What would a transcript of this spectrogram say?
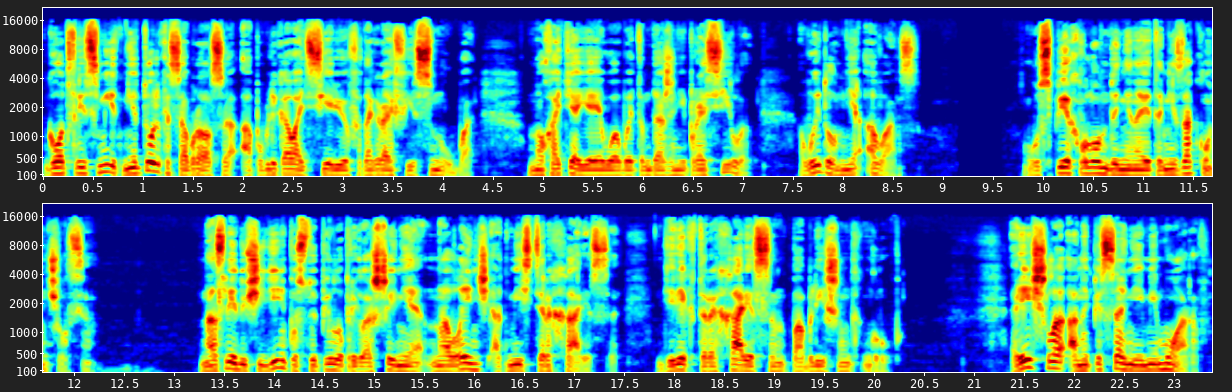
Годфри Смит не только собрался опубликовать серию фотографий с нуба, но хотя я его об этом даже не просила, выдал мне аванс. Успех в Лондоне на этом не закончился. На следующий день поступило приглашение на ленч от мистера Харриса, директора Харрисон Publishing Group. Речь шла о написании мемуаров.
